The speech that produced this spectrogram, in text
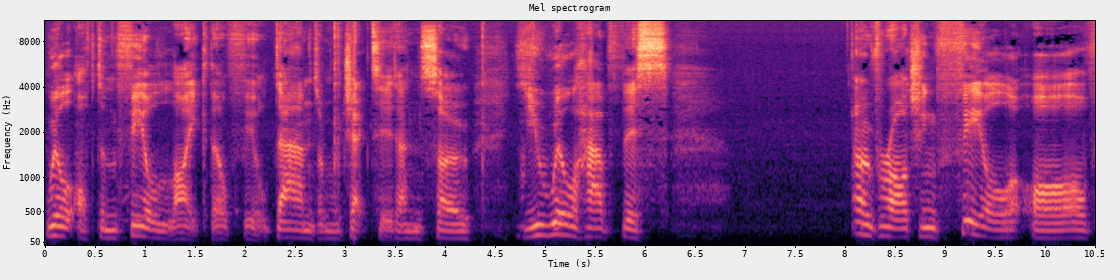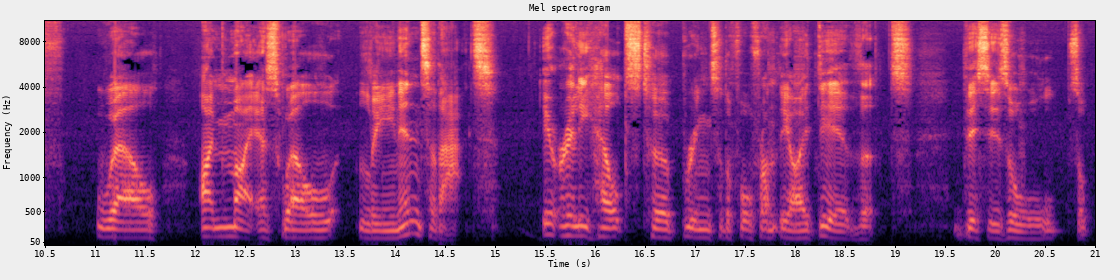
will often feel like. They'll feel damned and rejected, and so you will have this overarching feel of, well, I might as well lean into that it really helps to bring to the forefront the idea that this is all sort of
